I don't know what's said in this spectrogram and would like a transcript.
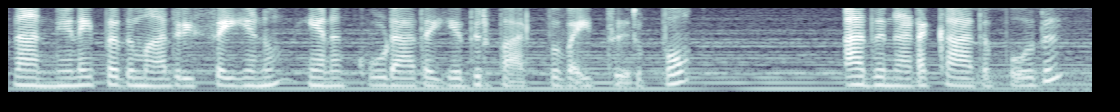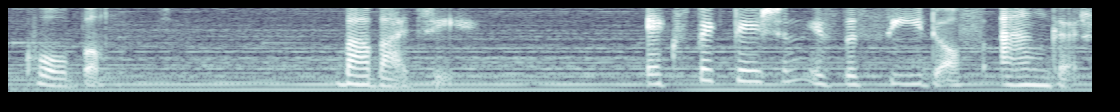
நான் நினைப்பது மாதிரி செய்யணும் என கூடாத எதிர்பார்ப்பு வைத்து இருப்போம் அது நடக்காத போது கோபம். Babaji expectation is the seat of anger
